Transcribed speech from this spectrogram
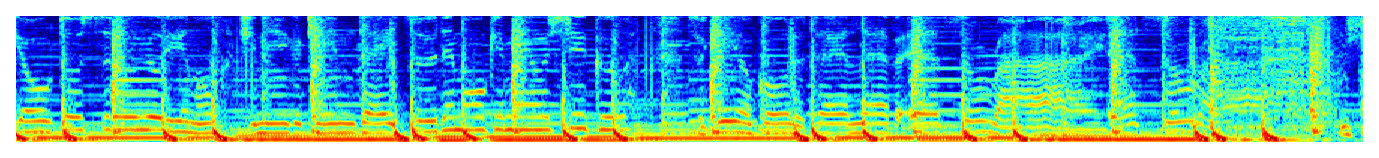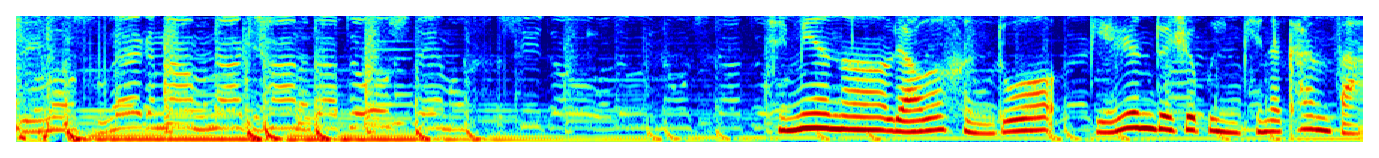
えようとするよりも君が君でいつでも君らしく。先をこれてれば It's alright It's alright. もしもそれが名もなき花だとしても前面呢聊了很多别人对这部影片的看法，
